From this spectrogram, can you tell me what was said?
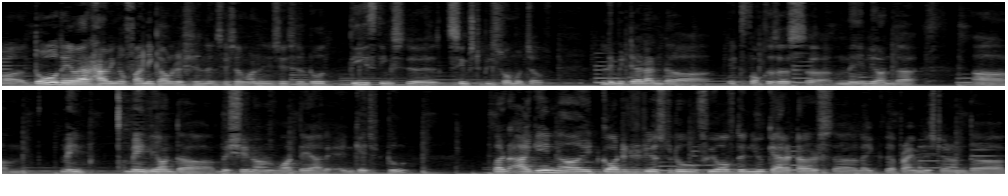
uh, though they were having a funny conversation in season 1 in season 2 these things uh, seems to be so much of limited and uh, it focuses uh, mainly on the um, main mainly on the mission on what they are engaged to. But again uh, it got introduced to few of the new characters uh, like the prime minister and the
